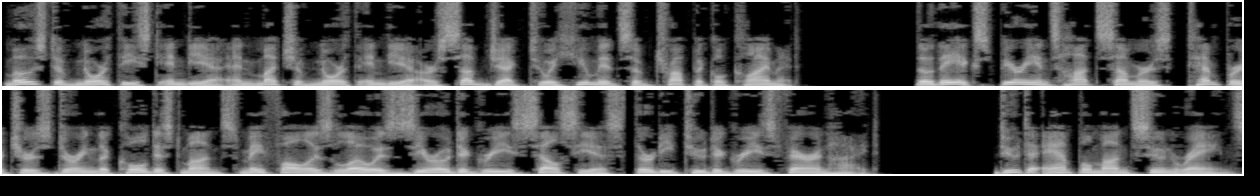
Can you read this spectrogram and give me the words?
Most of northeast India and much of North India are subject to a humid subtropical climate. Though they experience hot summers, temperatures during the coldest months may fall as low as 0 degrees Celsius 32 degrees Fahrenheit. Due to ample monsoon rains,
